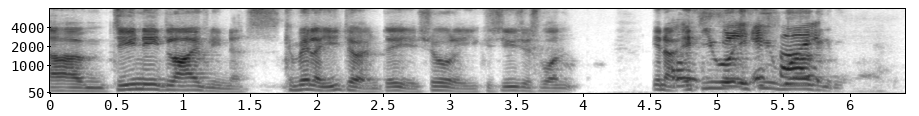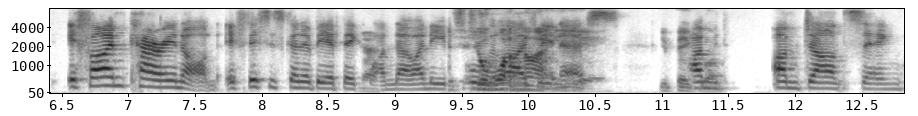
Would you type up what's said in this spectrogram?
Um, do you need liveliness, Camilla? You don't, do you? Surely, because you just want, you know, Well, if you were see, if you if were I- going to be there, If I'm carrying on, if this is going to be a big Yeah. one, no, I need This is all your the one night a year. liveliness. your big I'm one, I'm dancing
